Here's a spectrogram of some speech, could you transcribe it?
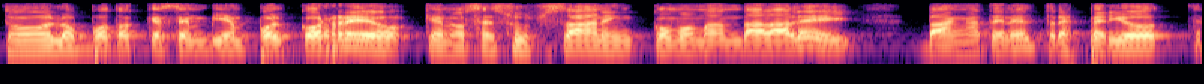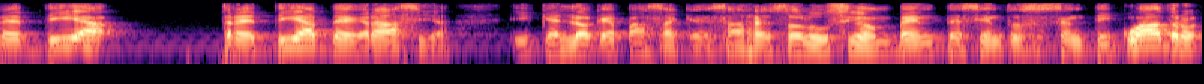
todos los votos que se envíen por correo, que no se subsanen como manda la ley, van a tener tres periodos, tres días, tres días de gracia. ¿Y qué es lo que pasa? Que esa resolución 20-164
